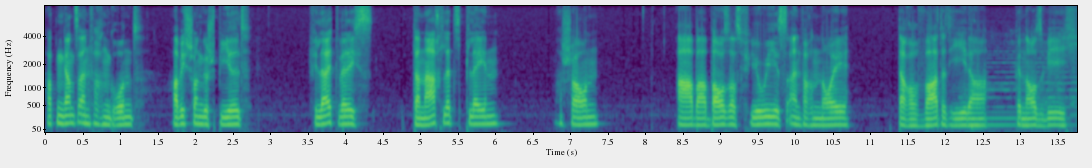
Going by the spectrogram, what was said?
Hat einen ganz einfachen Grund. Habe ich schon gespielt. Vielleicht werde ich es danach Let's Playen. Mal schauen. Aber Bowser's Fury ist einfach neu. Darauf wartet jeder. Genauso wie ich.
